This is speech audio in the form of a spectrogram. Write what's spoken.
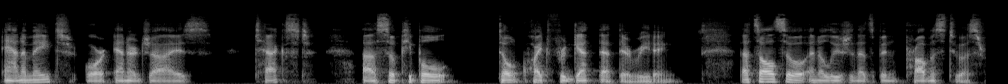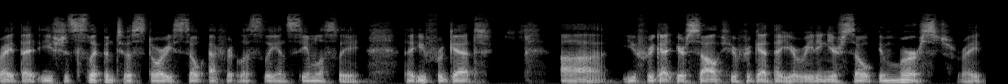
animate or energize text uh, so people don't quite forget that they're reading. That's also an illusion that's been promised to us, right? That you should slip into a story so effortlessly and seamlessly that you forget uh, you forget yourself, you forget that you're reading, you're so immersed, right?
